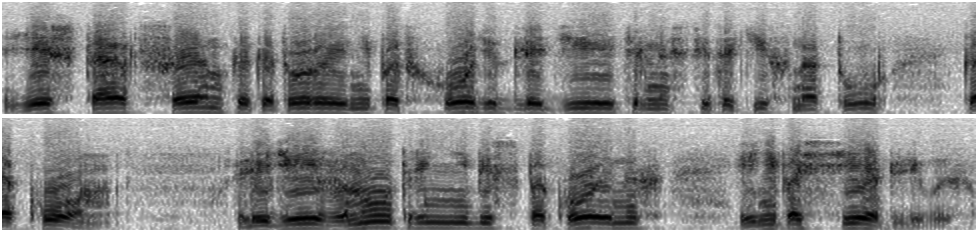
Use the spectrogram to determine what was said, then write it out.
есть та оценка, которая не подходит для деятельности таких натур, как он, людей внутренне беспокойных и непоседливых,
